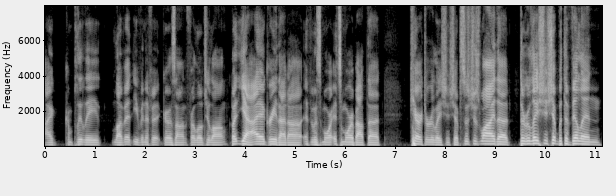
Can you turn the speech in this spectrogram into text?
I completely love it, even if it goes on for a little too long. But yeah, I agree that uh, if it was more, it's more about the character relationships, which is why the the relationship with the villain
